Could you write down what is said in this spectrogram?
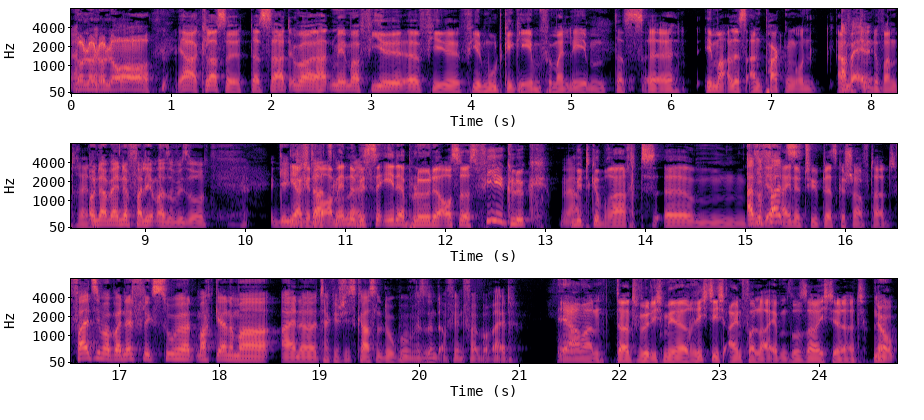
Lalalala. Ja, klasse. Das hat immer, hat mir immer viel, äh, viel, viel Mut gegeben für mein Leben. Das äh, immer alles anpacken und einfach Aber, gegen die Wand rennen. Und am Ende verliert man sowieso. Gegen Ja, die genau. Am Ende bist du eh der Blöde, außer du hast viel Glück Ja. mitgebracht, ähm, Also wie der falls- eine Typ, der es geschafft hat. Falls jemand bei Netflix zuhört, macht gerne mal eine Takeshis Castle Doku. Wir sind auf jeden Fall bereit. Ja, Mann, das würde ich mir richtig einverleiben, so sage ich dir das. No.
